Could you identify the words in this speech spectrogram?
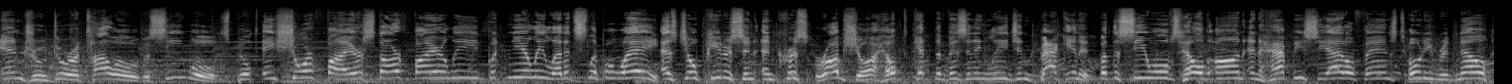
Andrew Durutalo, the Seawolves built a surefire Starfire lead, but nearly let it slip away as Joe Pietersen and Chris Robshaw helped get the visiting Legion back in it. But the Seawolves held on, and happy Seattle fans Tony Ridnell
